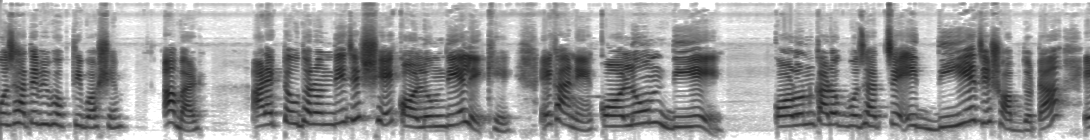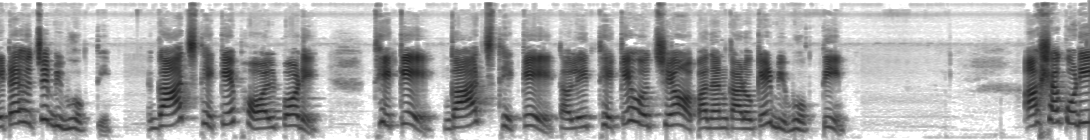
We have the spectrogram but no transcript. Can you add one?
বোঝাতে বিভক্তি বসে। আবার আরেকটা উদাহরণ দিই যে সে কলম দিয়ে লেখে। এখানে কলম দিয়ে করণকারক বোঝাচ্ছে এই দিয়ে যে শব্দটা, এটাই হচ্ছে বিভক্তি। গাছ থেকে ফল পড়ে। থেকে, গাছ থেকে, তাহলে এই থেকে হচ্ছে অপাদান কারকের বিভক্তি। আশা করি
